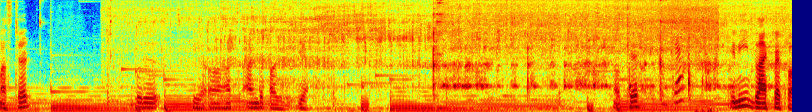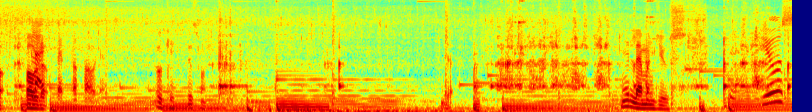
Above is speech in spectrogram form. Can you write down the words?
mustard ഒരു yeah, ആ, അതിന്റെ പകുതി യാ ഓക്കെ ഓക്കെ ഇനി black pepper powder black pepper powder Okay, this one. Need lemon juice. Juice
